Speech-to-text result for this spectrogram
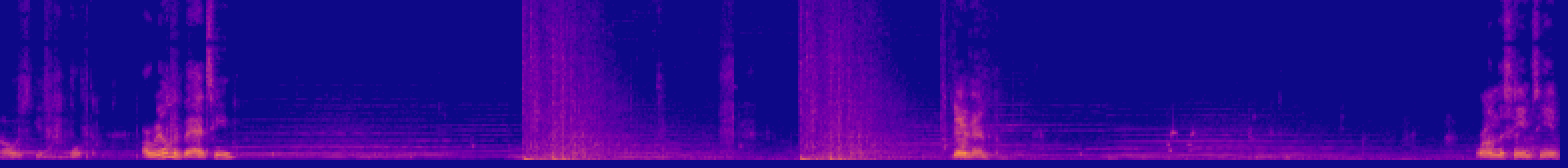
I was getting whooped. Are we on the bad team? Devin. We're on the same team.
